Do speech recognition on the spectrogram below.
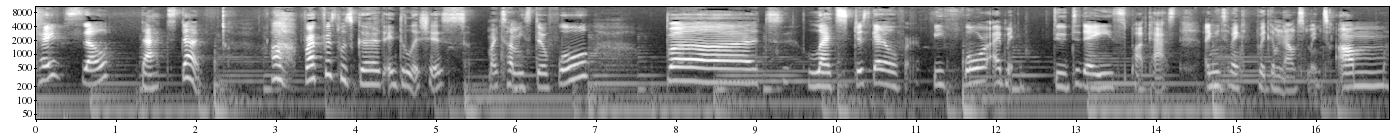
Okay, so that's done. Ah, breakfast was good and delicious. My tummy's still full, but let's just get over. Before I ma- do today's podcast, I need to make a quick announcement. Um,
